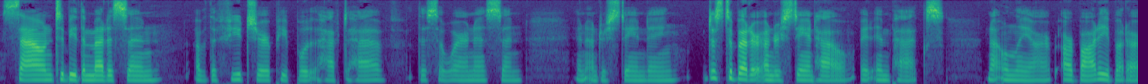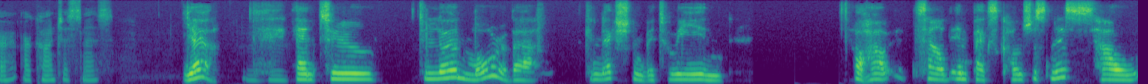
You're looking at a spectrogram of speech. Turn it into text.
sound to be the medicine of the future, people have to have this awareness and, and understanding, just to better understand how it impacts not only our, our body but our, our consciousness. Yeah. Mm-hmm. And to to learn more about connection between or how sound impacts consciousness, how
